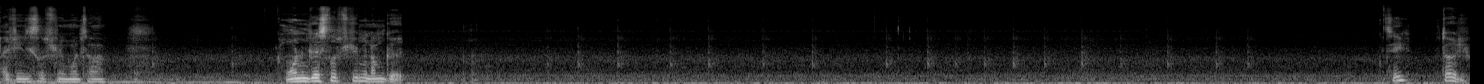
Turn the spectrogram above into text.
I just need to slipstream one time. One good slipstream and I'm good. See? Told you.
